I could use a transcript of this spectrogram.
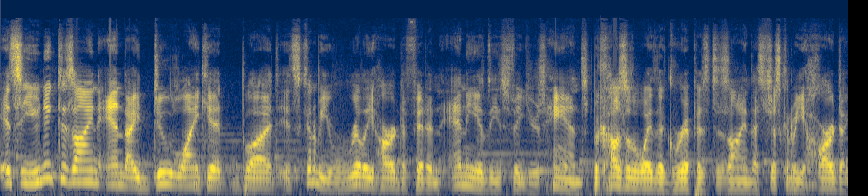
it's a unique design and I do like it, but it's going to be really hard to fit in any of these figures' hands because of the way the grip is designed. That's just going to be hard to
